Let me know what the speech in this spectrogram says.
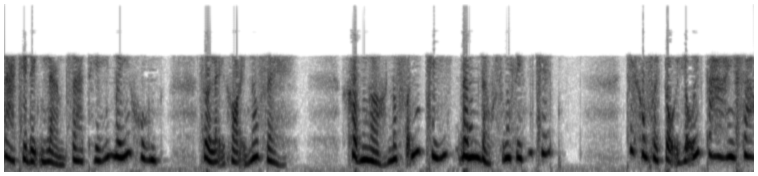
Ta chỉ định làm ra thế mấy hôm, rồi lại gọi nó về. Không ngờ nó phẫn chí đâm đầu xuống giếng chết. Thế không phải tội lỗi ta hay sao?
